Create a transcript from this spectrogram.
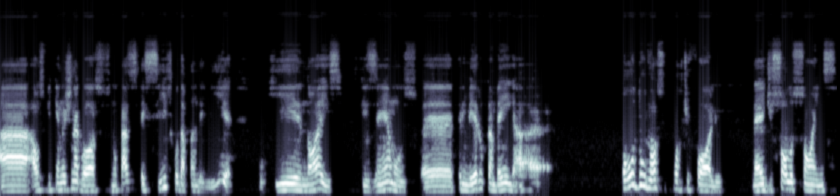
a, aos pequenos negócios. No caso específico da pandemia, o que nós fizemos, é, primeiro também a, todo o nosso portfólio né, de soluções,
